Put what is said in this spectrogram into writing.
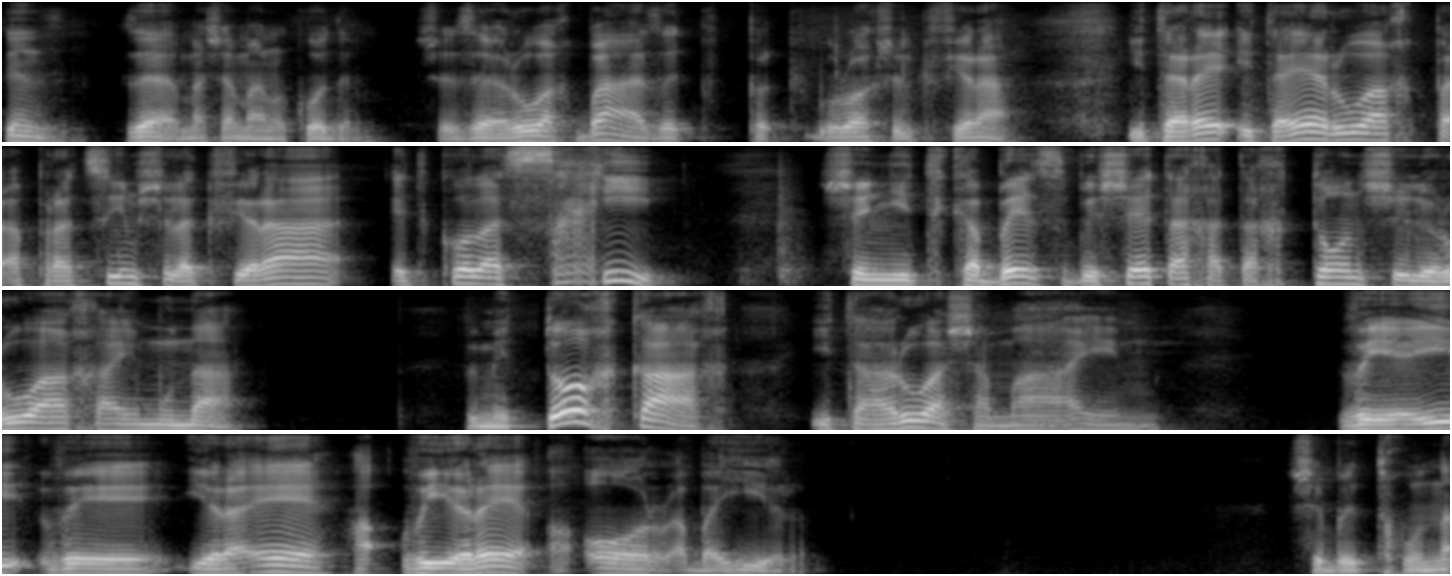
כן, זה מה שאמרנו קודם, שזה רוח בא, זה רוח של כפירה. יטהר רוח הפרצים של הכפירה את כל הסחי שנתקבץ בשטח התחתון של רוח האמונה. ומתוך כך יטהרו השמיים ויראה, ויראה האור הבהיר. שבתכונה,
